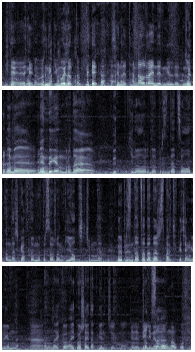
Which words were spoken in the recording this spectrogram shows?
Bunu kim ойлоп тапты? Сен де таңкалдырайын дедің елдердің. жок неме мен деген мурда бүт кинолордо презентация болуп атканда шкафта эмне турса ошону кийип алып чыкчумун да. Бир презентацияда даже спортивка чейин келгемин да. Анан айко айкош айтат келинчегиме Эме «Жок, бели менен сага колуңду алып коесуң.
